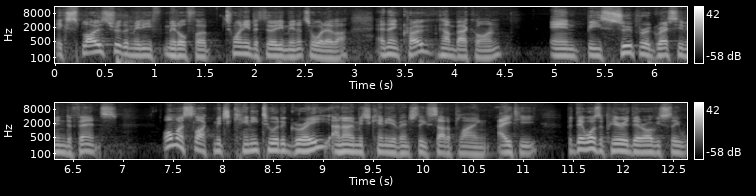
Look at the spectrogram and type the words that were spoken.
explodes through the midi, middle for 20 to 30 minutes or whatever, and then Croker can come back on and be super aggressive in defence. Almost like Mitch Kenny to a degree. I know Mitch Kenny eventually started playing 80, but there was a period there, obviously,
